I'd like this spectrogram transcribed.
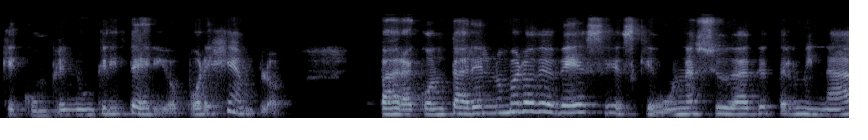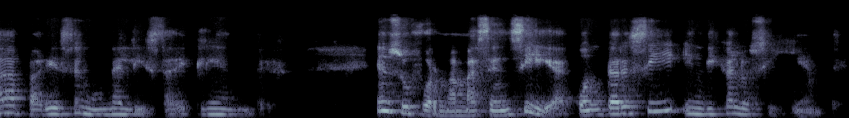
que cumplen un criterio. Por ejemplo, para contar el número de veces que una ciudad determinada aparece en una lista de clientes en su forma más sencilla. Contar sí indica lo siguiente.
